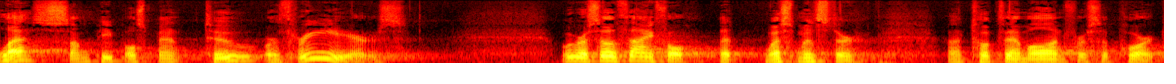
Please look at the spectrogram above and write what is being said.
less, some people spent two or three years. We were so thankful that Westminster uh, took them on for support.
